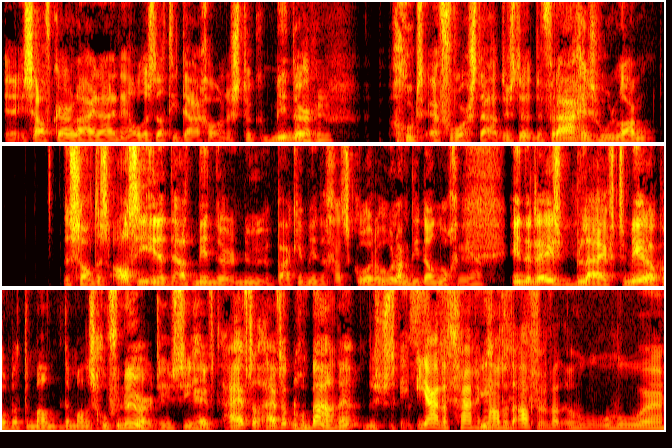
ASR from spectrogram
in South Carolina en elders, dat hij daar gewoon een stuk minder Mhm. Goed ervoor staat. Dus de, de vraag is hoe lang de Santos, als hij inderdaad minder, nu een paar keer minder gaat scoren, hoe lang die dan nog Ja. in de race blijft. Meer ook omdat de man, de man is gouverneur. Dus die heeft, hij, heeft, hij heeft ook nog een baan, hè? Dus Ja, dat vraag ik me altijd af. Wat, hoe, hoe, eh,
